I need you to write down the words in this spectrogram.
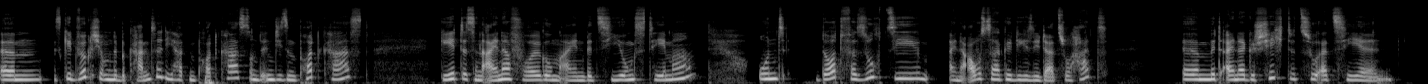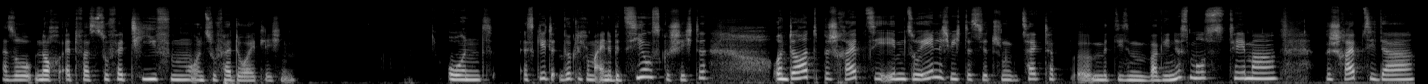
Ähm, es geht wirklich um eine Bekannte, die hat einen Podcast und in diesem Podcast geht es in einer Folge um ein Beziehungsthema und dort versucht sie eine Aussage, die sie dazu hat, äh, mit einer Geschichte zu erzählen, also noch etwas zu vertiefen und zu verdeutlichen. Und es geht wirklich um eine Beziehungsgeschichte. Und dort beschreibt sie eben so ähnlich, wie ich das jetzt schon gezeigt habe äh, mit diesem Vaginismus-Thema, beschreibt sie da,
